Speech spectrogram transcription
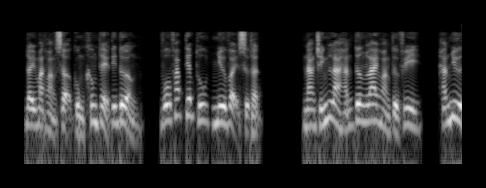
đầy mặt hoảng sợ cùng không thể tin tưởng, vô pháp tiếp thu như vậy sự thật. Nàng chính là hắn tương lai hoàng tử phi, hắn như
